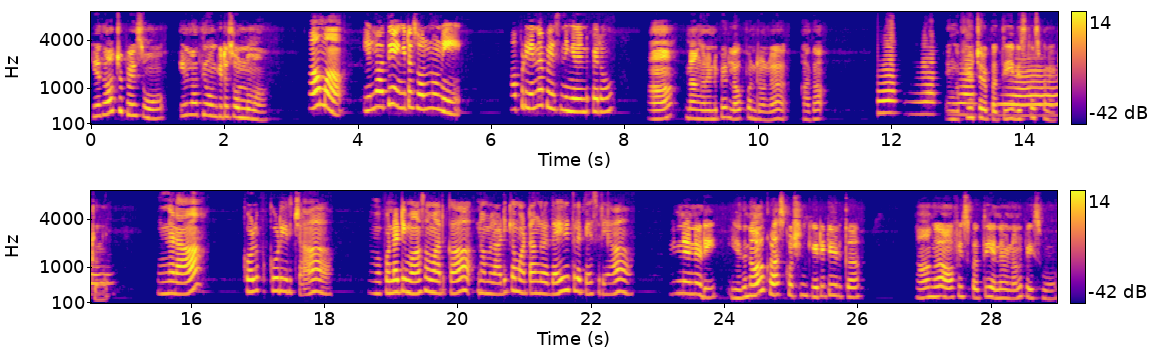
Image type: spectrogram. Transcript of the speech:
ஏதாச்சும் பேசுவோம். எல்லாத்தையும் உன்கிட்ட சொல்லணுமா? ஆமா. எல்லாத்தையும் என்கிட்ட சொல்லணும் நீ. அப்படி என்ன பேசுனீங்க ரெண்டு பேரும்? ஆ நாங்க ரெண்டு பேரும் லவ் பண்றோம்ல அதான். எங்க ஃபியூச்சரை பத்தி டிஸ்கஸ் பண்ணிட்டு இருந்தோம். என்னடா? கொழுப்பு கூடிருச்சா? நம்ம பொண்டாட்டி மாசமா இருக்கா? நம்மளை அடிக்க மாட்டாங்கிற தைரியத்துல பேசுறியா? பின்ன என்னடி? எதனாலும் கிராஸ் கொஸ்டின் கேட்டுட்டே இருக்கா? நாங்க ஆபீஸ் பத்தி என்ன வேணாலும் பேசுவோம்.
